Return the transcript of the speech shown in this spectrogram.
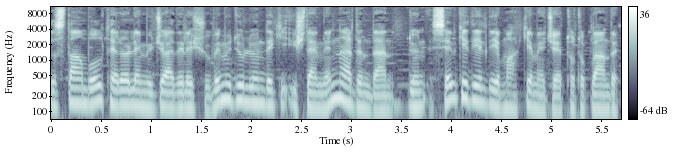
İstanbul Terörle Mücadele Şube Müdürlüğü'ndeki işlemlerin ardından dün sevk edildiği mahkemece tutuklandı.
